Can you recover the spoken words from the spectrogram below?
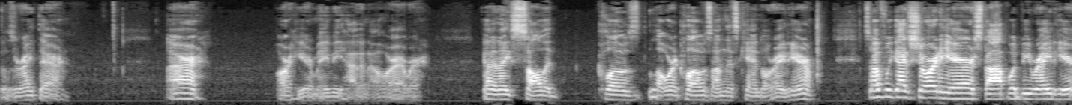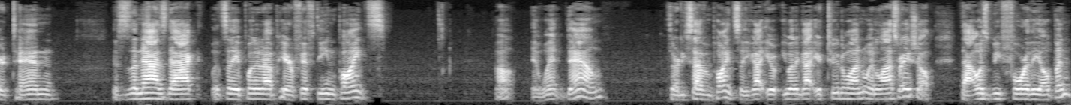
goes right there. Or, or here maybe, I don't know, wherever. Got a nice solid close, lower close on this candle right here. So if we got short here, stop would be right here, 10. This is the NASDAQ. Let's say you put it up here, 15 points. Well, it went down 37 points. So you got your you would have got your two to one win loss ratio. That was before the open.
